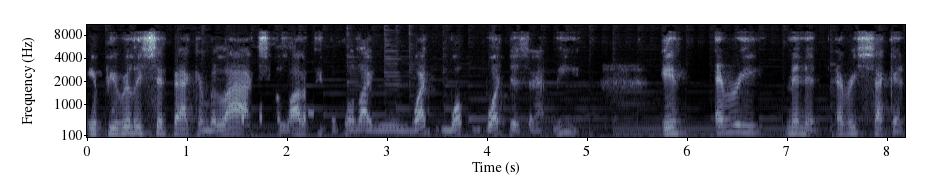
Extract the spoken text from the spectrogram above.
if you really sit back and relax, a lot of people go like, "What? What? What does that mean?" If every minute, every second,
